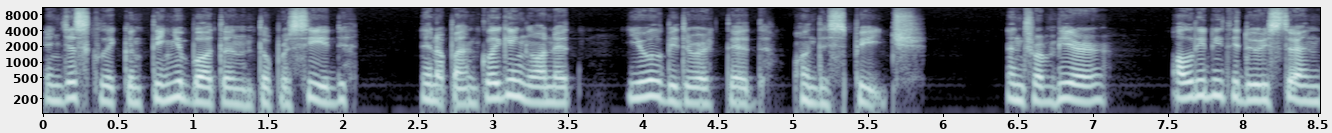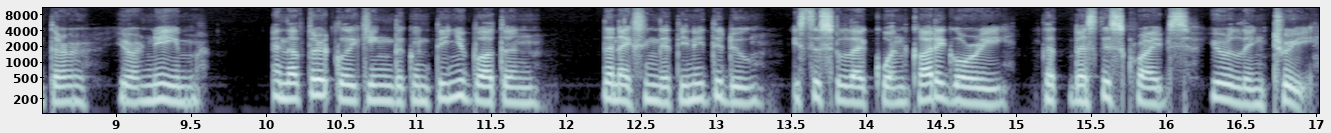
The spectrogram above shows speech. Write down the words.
And just click Continue button to proceed. And upon clicking on it, you will be directed on this page. And from here, all you need to do is to enter your name. And after clicking the Continue button, the next thing that you need to do is to select one category that best describes your link tree.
